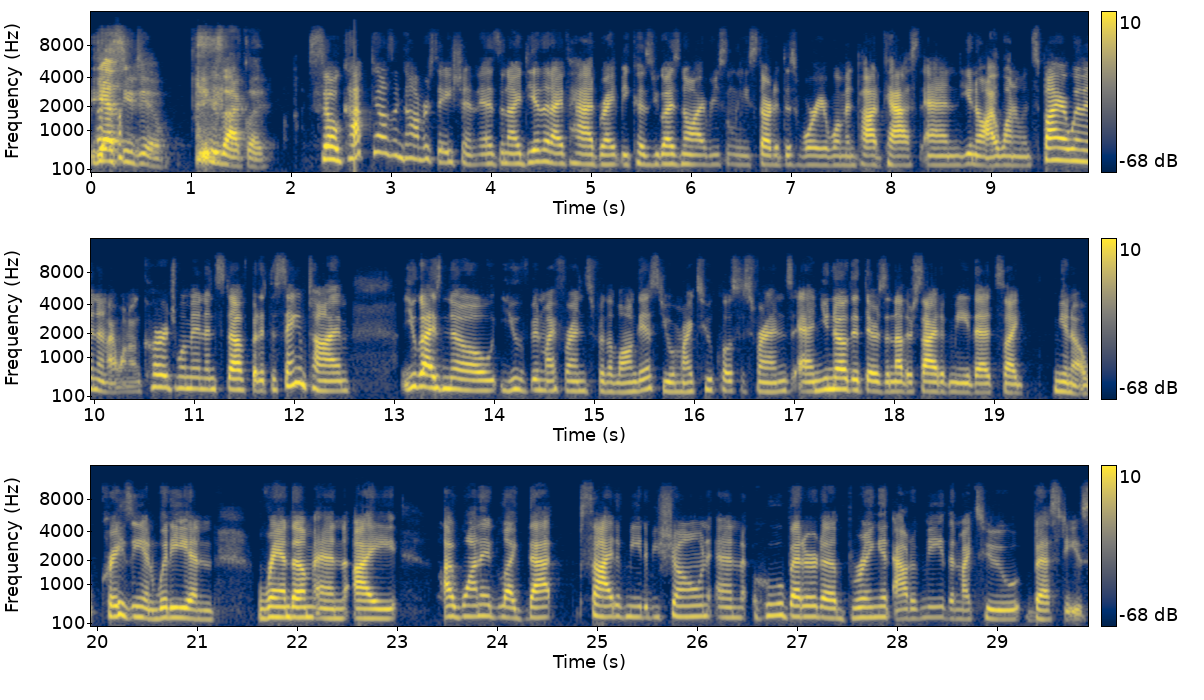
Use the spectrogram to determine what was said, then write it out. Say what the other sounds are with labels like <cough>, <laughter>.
yes, you do. <laughs> Exactly. So, cocktails and conversation is an idea that I've had, right? Because you guys know I recently started this Warrior Woman podcast, and you know, I want to inspire women and I want to encourage women and stuff. But at the same time, you guys know you've been my friends for the longest. You were my two closest friends, and you know that there's another side of me that's like, you know, crazy and witty and random. And I, I wanted like that side of me to be shown, and who better to bring it out of me than my two besties?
